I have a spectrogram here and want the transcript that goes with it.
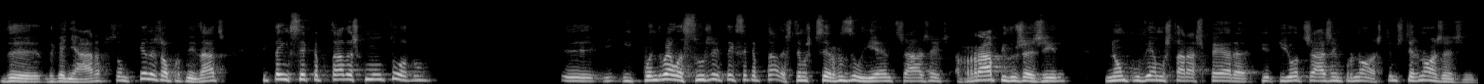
de, de, ganhar, são pequenas oportunidades que têm que ser captadas como um todo. E, e, quando elas surgem, têm que ser captadas. Temos que ser resilientes, ágeis, rápidos a agir. Não podemos estar à espera que, que outros agem por nós, temos que ter nós a agir.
